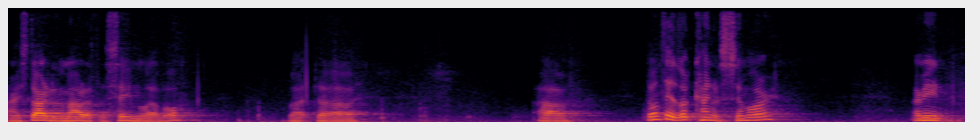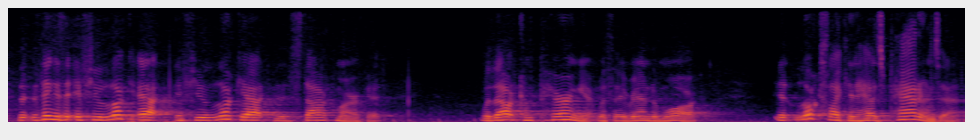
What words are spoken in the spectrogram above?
I started them out at the same level, but uh, uh, don't they look kind of similar? I mean, the, the thing is, if you look at if you look at the stock market without comparing it with a random walk, it looks like it has patterns in it.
